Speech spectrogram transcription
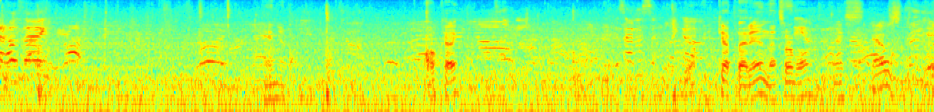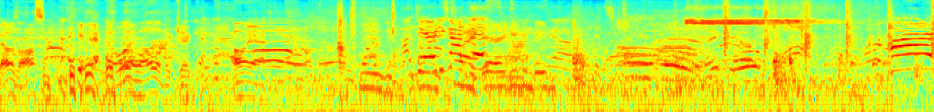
it, Jose. Daniel. Okay. Is that a, s- like a... Kept that in. That's our ball. Nice. That was That was awesome. All of a kick. Oh yeah. Come Jared, you got Fine, this. Jared, you can be- Yeah. Work hard.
